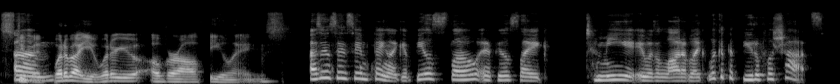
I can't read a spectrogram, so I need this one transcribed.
Stupid. um, what about you? What are your overall feelings? I was gonna say the same thing. Like it feels slow and it feels like to me it was a lot of like, look at the beautiful shots.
